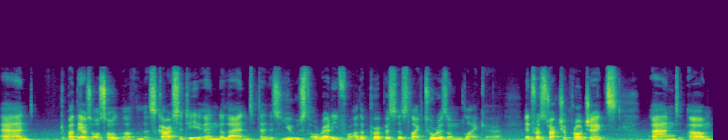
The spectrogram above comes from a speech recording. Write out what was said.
and but there's also scarcity in the land that is used already for other purposes like tourism, like uh, infrastructure projects. And um,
